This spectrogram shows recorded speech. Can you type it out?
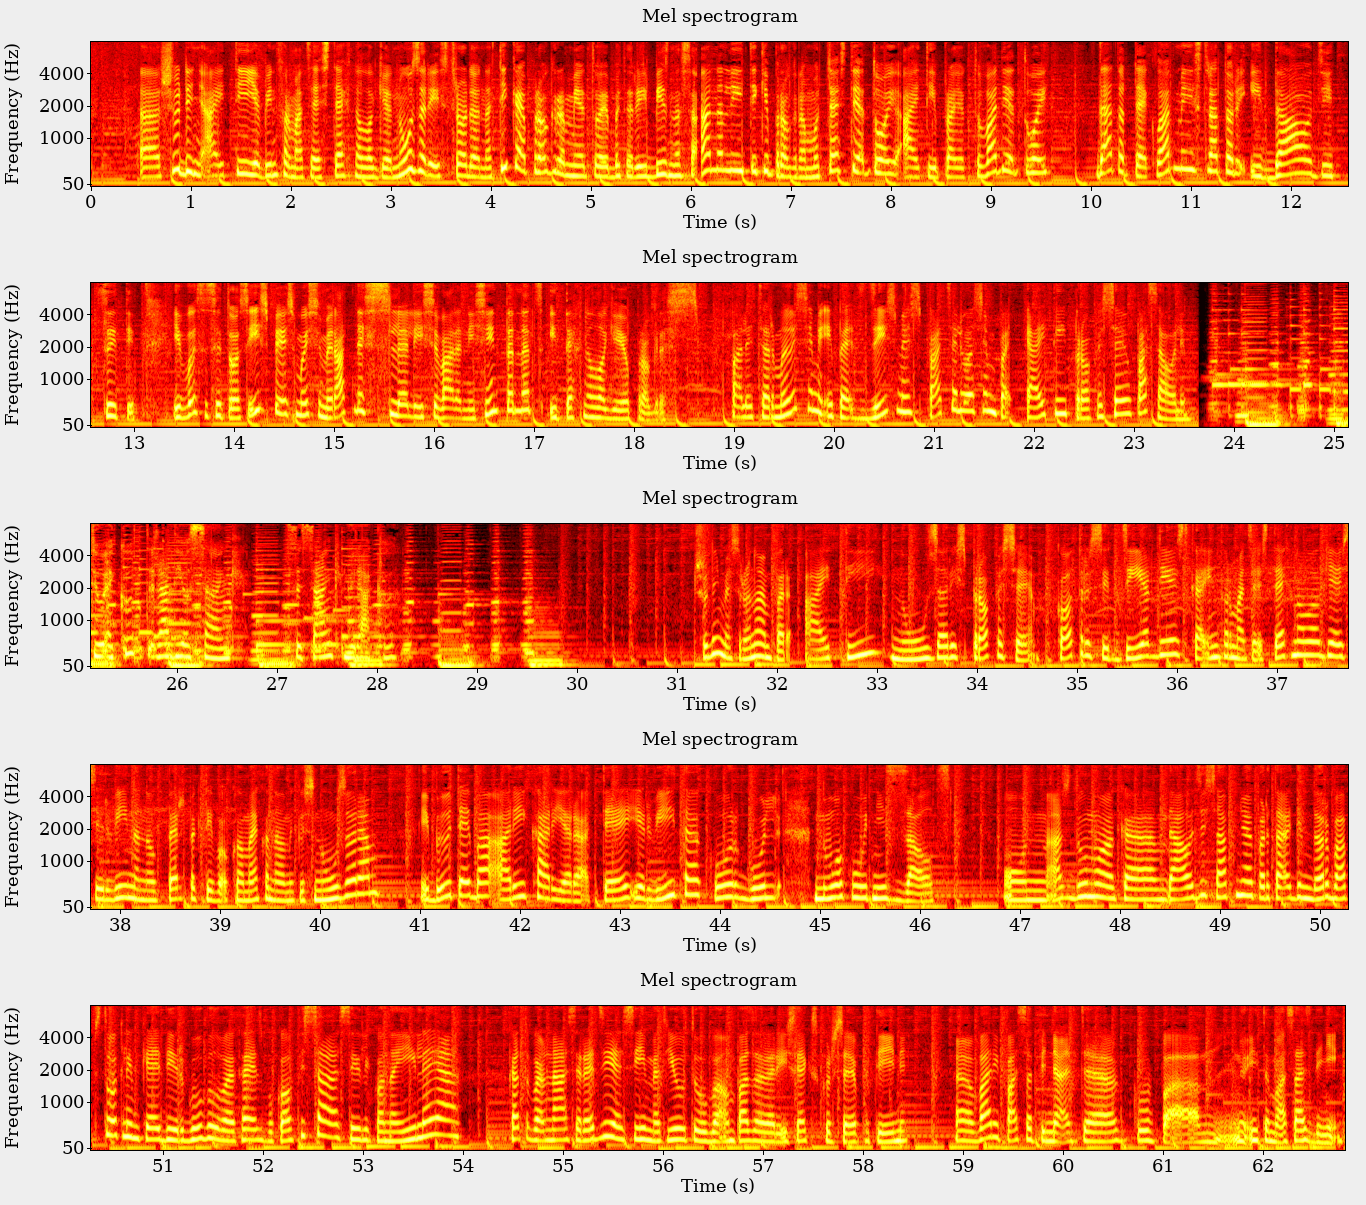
Uh, šodien IT, jeb informācijas tehnoloģija nozarī strādā ne tikai programmētoji, bet arī biznesa analītiķi, programmu testētoji, IT projektu vadītoji, datortēklu administratori un daudzi citi. I visas šitos izpējas mums ir atnesis lielīs varenīs internets un tehnoloģiju progress. Palic ar mums, un pēc dzīsmes paceļosim pa IT profesiju pasauli. Tu écoutes Radio 5, c'est 5 Miracle. Šodien mēs runājam par IT nozares profesijām. Katrs ir dzirdējis, ka informācijas tehnoloģijas ir viena no perspektīvākajām ekonomikas nozarēm. Ir būtībā arī karjerā. Te ir vieta, kur guļ nokūtnis zelts. Un es domāju, ka daudzi sapņoja par tādiem darba apstākļiem, kādi ir Google vai Facebook oficiālā, Silikona īlējā. Kad tu vēl neesi redzējis, iemet YouTube un pazavērīs ekskursiju patīni. Vari pasapņot kopā itamā sasdiņā.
